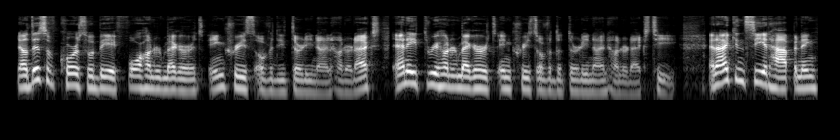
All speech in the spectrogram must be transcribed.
Now this of course would be a 400 MHz increase over the 3900X, and a 300 MHz increase over the 3900X And I can see it happening.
